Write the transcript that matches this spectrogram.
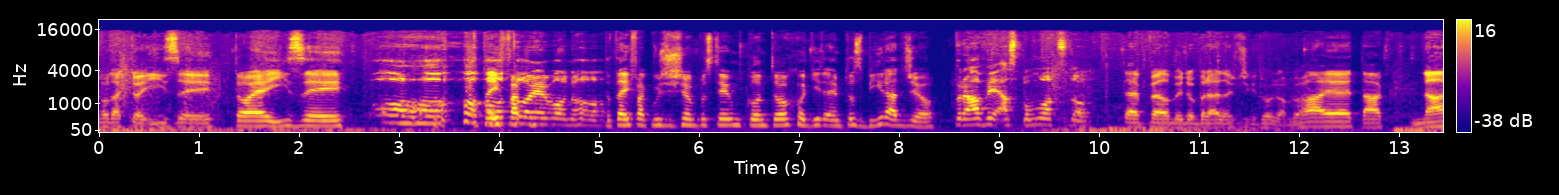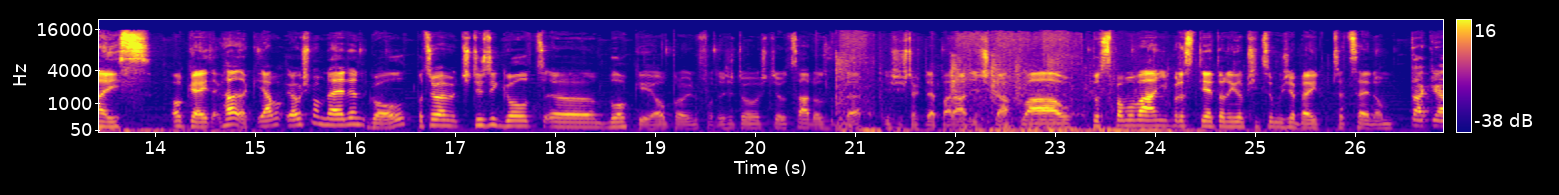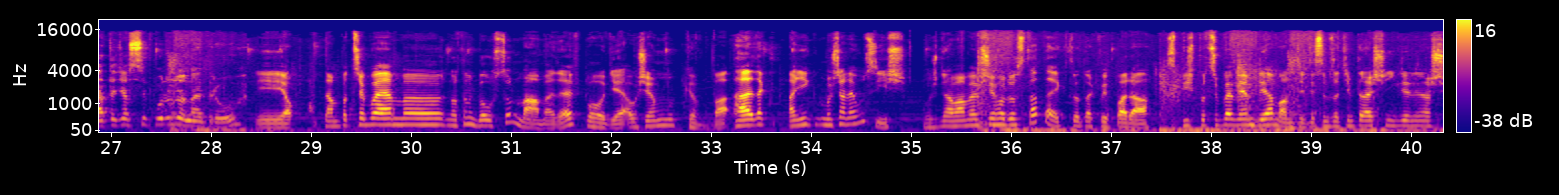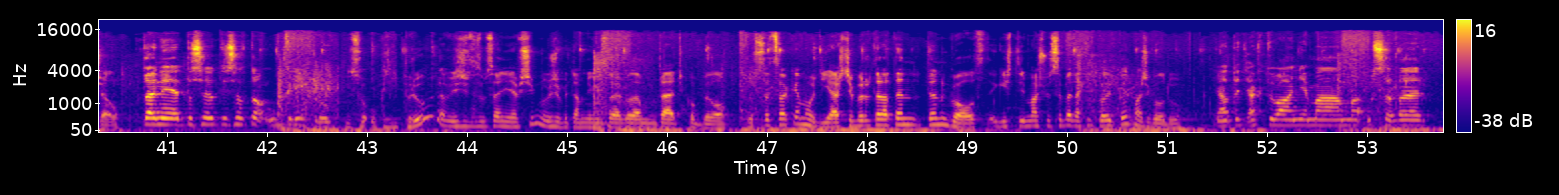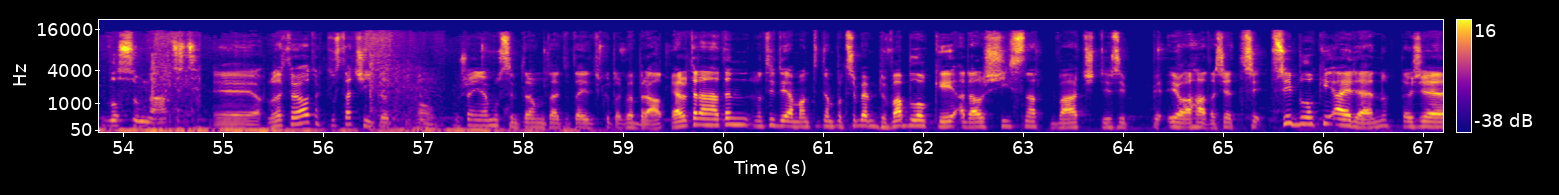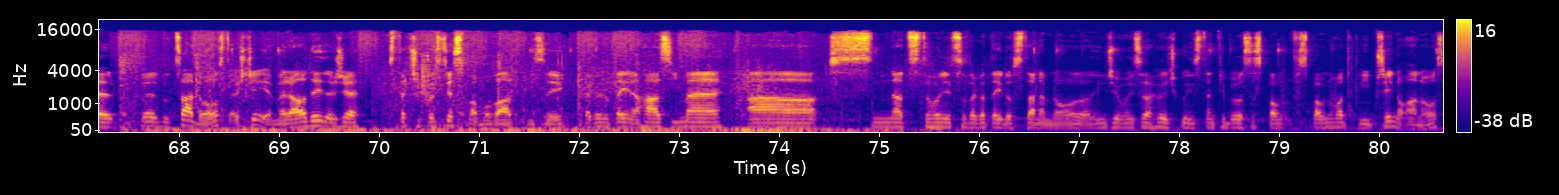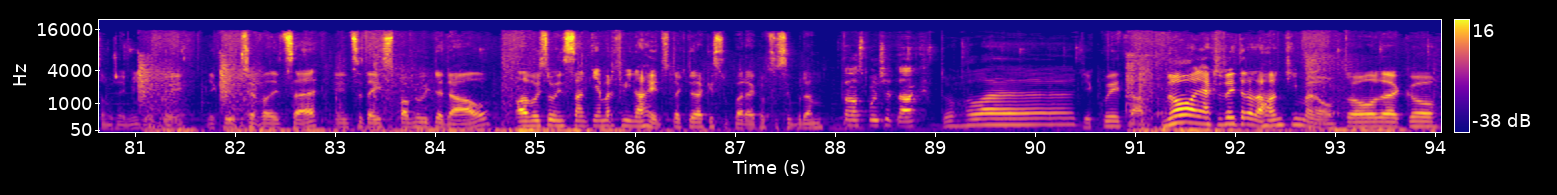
No tak to je easy, to je easy. Oh, tady to, fakt- je ono. To tady fakt můžeš jenom prostě jenom kolem toho chodit a jim to sbírat, že jo? Právě a zpomoct to. To je velmi dobré, takže toho dám do háje, tak, nice. OK, tak hele, tak já, já už mám na jeden gold, potřebujeme čtyři gold uh, bloky, jo, pro info, takže to ještě docela dost bude. Ježíš, tak to je parádička. Wow, to spamování prostě je to nejlepší, co může být, přece jenom. Tak já teď asi půjdu do nedru. Jo, tam potřebujeme, uh, no ten glowstone máme, to je v pohodě, a už jenom kva... Hele, tak ani možná nemusíš. Možná máme všeho dostatek, to tak vypadá. Spíš potřebujeme jen diamanty, ty jsem zatím teda ještě nikdy nenašel. To je, to jsou, ty jsou to u creeperu. To jsou u creeperu? No víš, že jsem se ani nevšiml, že by tam něco jako tam téčko bylo. To se celkem hodí. Já ještě beru teda ten, ten gold, i když ty máš u sebe taky kolik, kolik máš goldu? Já teď aktuálně mám u sebe 18. Jo, no tak to jo, tak to stačí, to, no, už ani nemusím teda tady to tady teďko takhle brát. Já jdu teda na ten, na ty diamanty, tam potřebujeme dva bloky a další snad dva, čtyři, pět, jo aha, takže tři, tři bloky a jeden, takže to je docela dost, a ještě i emeraldy, takže stačí prostě spamovat easy. Takhle to tady naházíme a snad z toho něco takhle tady dostaneme, no, jenže oni se za chviličku instantně budou se spav, spavnovat creepři, no ano, samozřejmě, děkuji. Děkuji převelice, jen se tady spavnujte dál, ale oni jsou instantně mrtví na hit, tak to je taky super, jako co si budem. To aspoň, že tak. Tohle, děkuji, tak. No a nějak to tady teda nahantíme, no, to jako,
